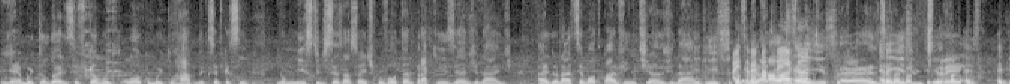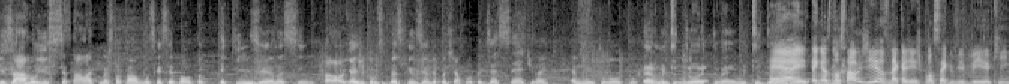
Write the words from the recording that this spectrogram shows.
E é muito doido, você fica muito louco, muito rápido, que você fica assim, num misto de sensações, tipo, voltando pra 15 anos de idade. Aí do nada você volta pra 20 anos de idade. Isso que Aí você vai pra falar, três era anos. isso. É, Era vai isso que eu queria falar. 23. É, é bizarro isso. Você tá lá, começa a tocar uma música, aí você volta a ter 15 anos assim tal. E agir como se tivesse 15 anos, depois já pulou pra 17, vai. É muito louco. É muito doido, velho. É muito doido. É, e tem as nostalgias, né, que a gente consegue viver aqui.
